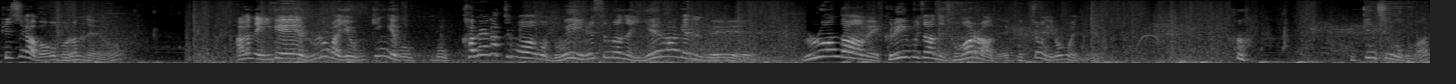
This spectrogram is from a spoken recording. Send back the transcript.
PC가 먹어버렸네요. 아 근데 이게 룰루가 얘 웃긴 게 뭐 뭐 카멜 같은 거 하고 노예 이랬으면은 이해를 하겠는데 룰루 한 다음에 그레이브즈한테 저 말을 하네. 백정 이러고 있네. 웃긴 친구구만.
